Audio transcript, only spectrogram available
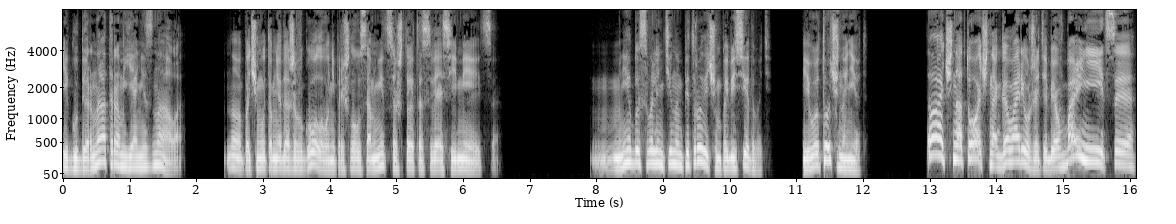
и губернатором, я не знала. Но почему-то мне даже в голову не пришло усомниться, что эта связь имеется. Мне бы с Валентином Петровичем побеседовать. Его точно нет. Точно, точно, говорю же тебе, в больнице,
